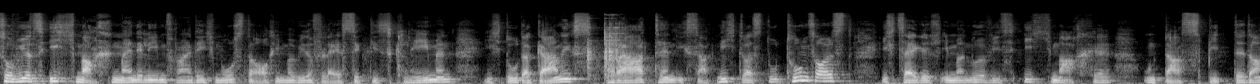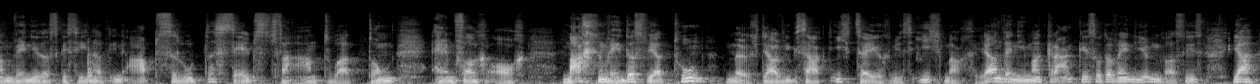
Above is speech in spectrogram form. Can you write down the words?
so würde es ich machen, meine lieben Freunde. Ich muss da auch immer wieder fleißig disclaimen. Ich tue da gar nichts raten. Ich sage nicht, was du tun sollst. Ich zeige euch immer nur, wie es ich mache. Und das bitte dann, wenn ihr das gesehen habt, in absoluter Selbstverantwortung einfach auch machen, wenn das wer tun möchte. Aber wie gesagt, ich zeige euch, wie es ich mache. Ja, und wenn jemand krank ist oder wenn irgendwas ist, ja,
